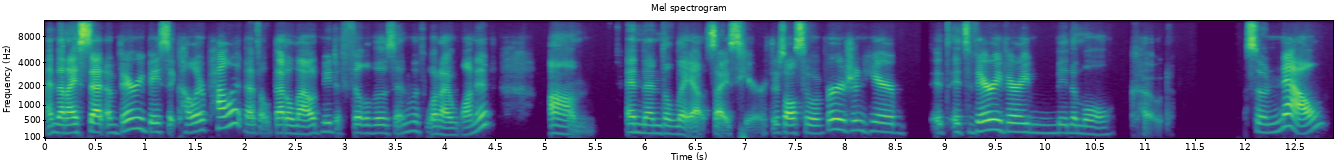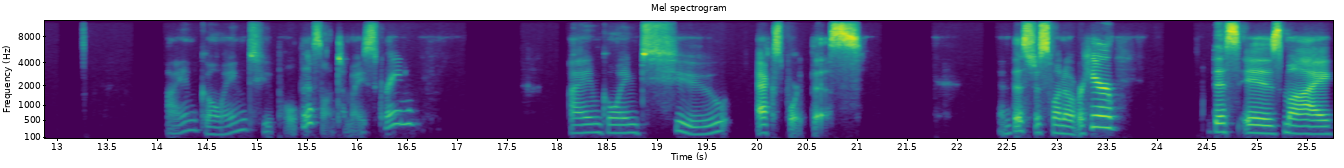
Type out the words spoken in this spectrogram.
And then I set a very basic color palette that, that allowed me to fill those in with what I wanted. Um, and then the layout size here. There's also a version here. It's it's very, very minimal code. So now I am going to pull this onto my screen. I am going to export this. And this just went over here. This is my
